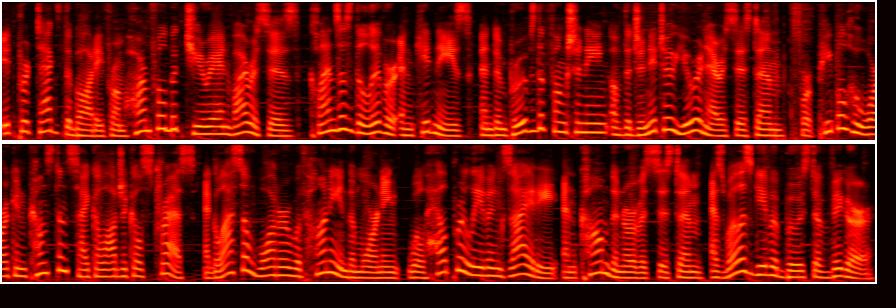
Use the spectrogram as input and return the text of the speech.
It protects the body from harmful bacteria and viruses, cleanses the liver and kidneys, and improves the functioning of the genitourinary system. For people who work in constant psychological stress, a glass of water with honey in the morning will help relieve anxiety and calm the nervous system, as well as give a boost of vigor.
